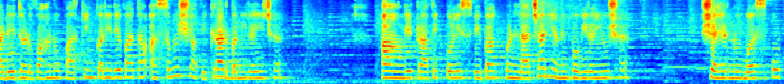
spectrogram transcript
આડેધડ વાહનો પાર્કિંગ કરી દેવાતા આ સમસ્યા વિકરાળ બની રહી છે. આ અંગે ટ્રાફિક પોલીસ વિભાગ પણ લાચારી અનુભવી રહ્યું છે. શહેરનું બસ સ્પોટ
